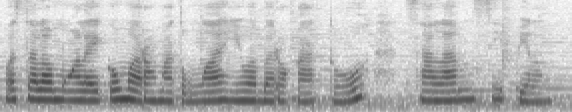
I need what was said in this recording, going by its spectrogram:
Wassalamualaikum warahmatullahi wabarakatuh. Salam sipil.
